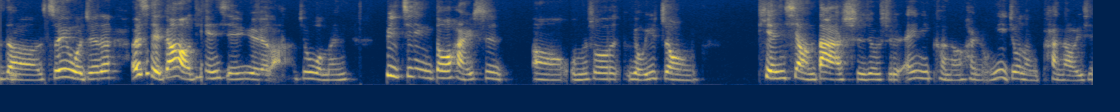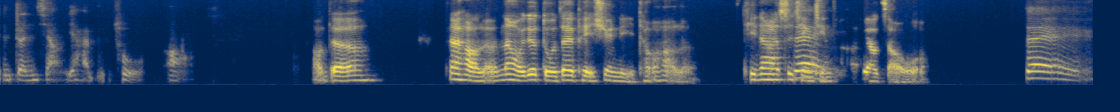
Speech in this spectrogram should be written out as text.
是的，所以我觉得，而且刚好天蝎月啦，就我们。毕竟都还是，呃，我们说有一种天象大师，就是，哎，你可能很容易就能看到一些真相，也还不错啊。哦、好的，太好了，那我就躲在培训里头好了，其他的事情请不要找我。对，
